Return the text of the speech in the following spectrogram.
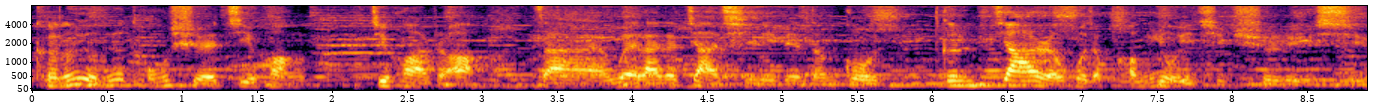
可能有些同学计划计划着啊，在未来的假期里面能够跟家人或者朋友一起去旅行。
